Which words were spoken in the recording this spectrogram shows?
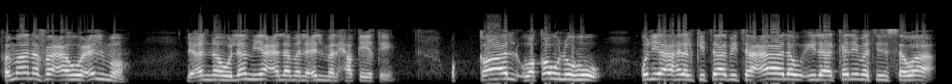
فما نفعه علمه لأنه لم يعلم العلم الحقيقي. قال وقوله قل يا أهل الكتاب تعالوا إلى كلمة سواء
